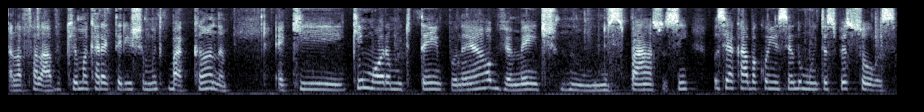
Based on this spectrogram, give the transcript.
ela falava que uma característica muito bacana é que quem mora muito tempo, né, obviamente, no espaço, assim, você acaba conhecendo muitas pessoas.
